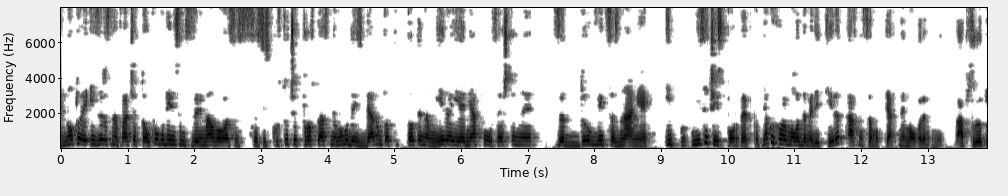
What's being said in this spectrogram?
едното е израз на това, че толкова години съм се занимавала с, с изкуство, че просто аз не мога да избягам, то, то те намира и е някакво усещане за друг вид съзнание. И мисля, че и спорта е такъв. Някои хора могат да медитират, аз не съм от тях, не мога да... Абсолютно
